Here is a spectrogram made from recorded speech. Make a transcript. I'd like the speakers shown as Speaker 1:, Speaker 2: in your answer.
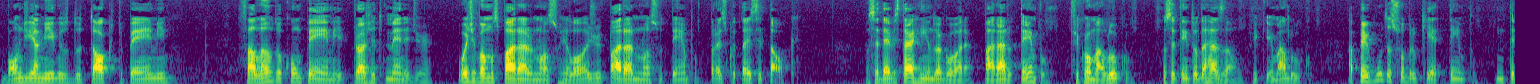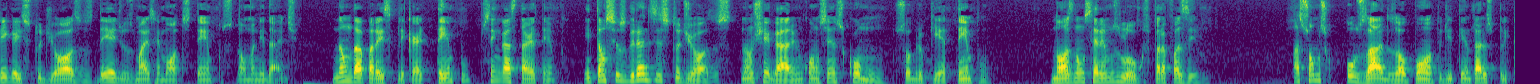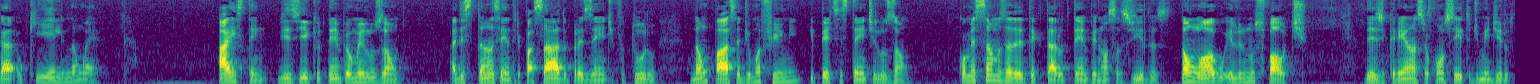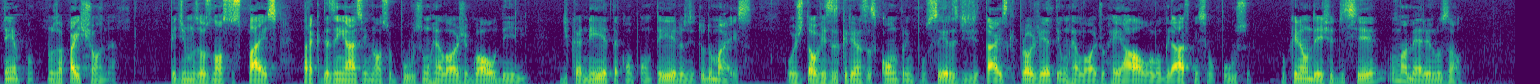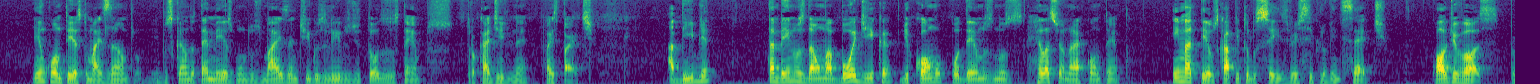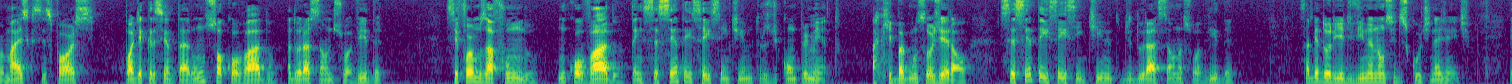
Speaker 1: Bom dia, amigos do Talk to PM. Falando com o PM, Project Manager. Hoje vamos parar o nosso relógio e parar o nosso tempo para escutar esse talk. Você deve estar rindo agora. Parar o tempo? Ficou maluco? Você tem toda a razão, fiquei maluco. A pergunta sobre o que é tempo intriga estudiosos desde os mais remotos tempos da humanidade. Não dá para explicar tempo sem gastar tempo. Então, se os grandes estudiosos não chegarem a um consenso comum sobre o que é tempo, nós não seremos loucos para fazê-lo. Mas somos ousados ao ponto de tentar explicar o que ele não é. Einstein dizia que o tempo é uma ilusão. A distância entre passado, presente e futuro não passa de uma firme e persistente ilusão. Começamos a detectar o tempo em nossas vidas tão logo ele nos falte. Desde criança, o conceito de medir o tempo nos apaixona. Pedimos aos nossos pais para que desenhassem em nosso pulso um relógio igual ao dele, de caneta, com ponteiros e tudo mais. Hoje, talvez as crianças comprem pulseiras digitais que projetem um relógio real, holográfico em seu pulso, o que não deixa de ser uma mera ilusão. Em um contexto mais amplo, e buscando até mesmo um dos mais antigos livros de todos os tempos, trocadilho, né? Faz parte. A Bíblia também nos dá uma boa dica de como podemos nos relacionar com o tempo. Em Mateus capítulo 6, versículo 27, qual de vós, por mais que se esforce, pode acrescentar um só covado à duração de sua vida? Se formos a fundo, um covado tem 66 centímetros de comprimento Aqui bagunçou geral. 66 centímetros de duração na sua vida. Sabedoria divina não se discute, né, gente?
